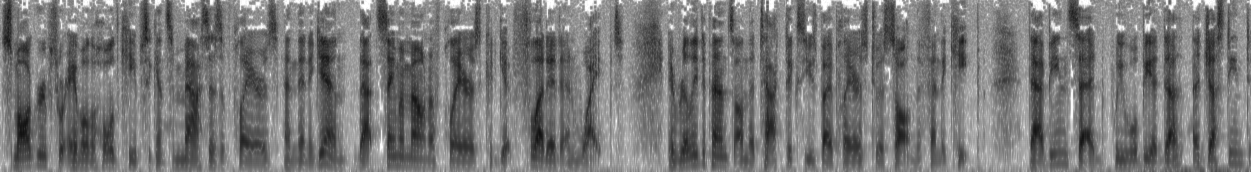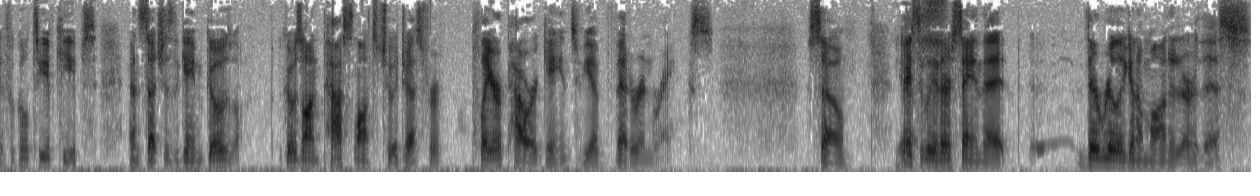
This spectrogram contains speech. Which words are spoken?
Small groups were able to hold keeps against masses of players, and then again, that same amount of players could get flooded and wiped. It really depends on the tactics used by players to assault and defend a keep. That being said, we will be adu- adjusting difficulty of keeps and such as the game goes goes on past launch to adjust for player power gains via veteran ranks. So, Yes. basically, they're saying that they're really going to monitor this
